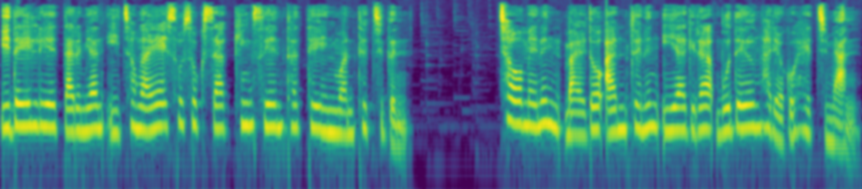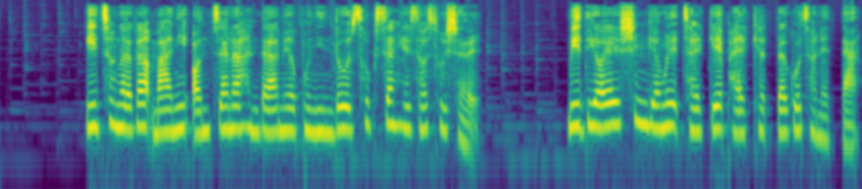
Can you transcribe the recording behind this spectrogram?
이데일리에 따르면 이청아의 소속사 킹스엔터테인먼트 측은 처음에는 말도 안 되는 이야기라 무대응하려고 했지만 이청아가 많이 언짢아 한다며 본인도 속상해서 소셜 미디어에 심경을 짧게 밝혔다고 전했다.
